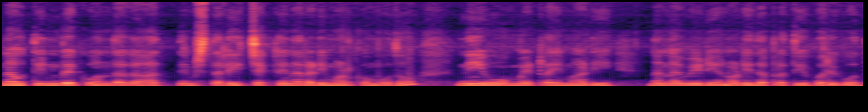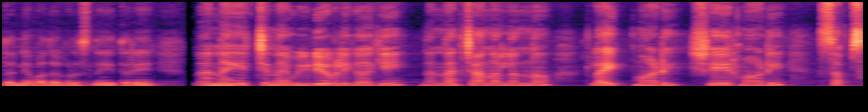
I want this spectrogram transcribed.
ನಾವು ತಿನ್ನಬೇಕು ಅಂದಾಗ ಹತ್ತು ನಿಮಿಷದಲ್ಲಿ ಈ ಚಕ್ಲಿನ ರೆಡಿ ಮಾಡ್ಕೊಬೋದು. ನೀವು ಒಮ್ಮೆ ಟ್ರೈ ಮಾಡಿ. ನನ್ನ ವಿಡಿಯೋ ನೋಡಿದ ಪ್ರತಿಯೊಬ್ಬರಿಗೂ ಧನ್ಯವಾದಗಳು ಸ್ನೇಹಿತರೆ. ನನ್ನ ಹೆಚ್ಚಿನ ವಿಡಿಯೋಗಳಿಗಾಗಿ ನನ್ನ ಚಾನಲನ್ನು ಲೈಕ್ ಮಾಡಿ, ಶೇರ್ ಮಾಡಿ, ಸಬ್ಸ್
